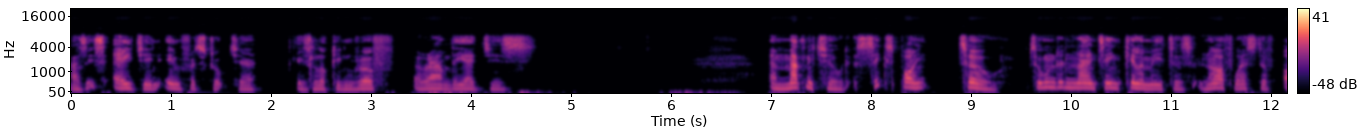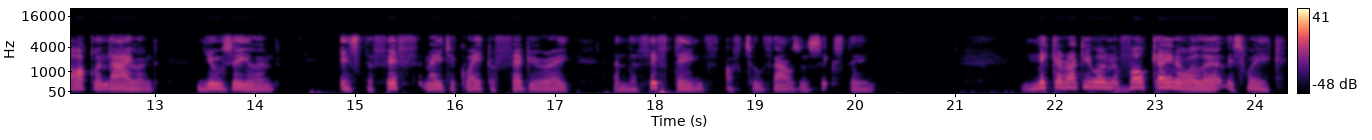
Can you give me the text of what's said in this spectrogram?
as its aging infrastructure is looking rough around the edges. A magnitude 6.2 219 kilometers northwest of Auckland Island, New Zealand, is the fifth major quake of February and the 15th of 2016. Nicaraguan volcano alert this week.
